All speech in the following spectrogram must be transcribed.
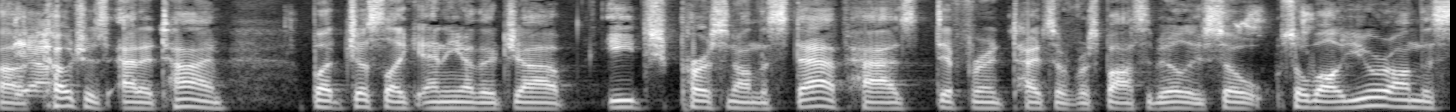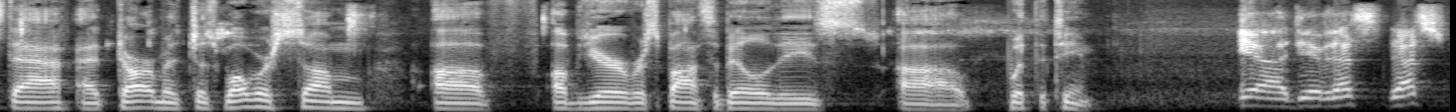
uh, yeah. coaches at a time. But just like any other job, each person on the staff has different types of responsibilities. So, so while you were on the staff at Dartmouth, just what were some of of your responsibilities uh, with the team? Yeah, David, that's that's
